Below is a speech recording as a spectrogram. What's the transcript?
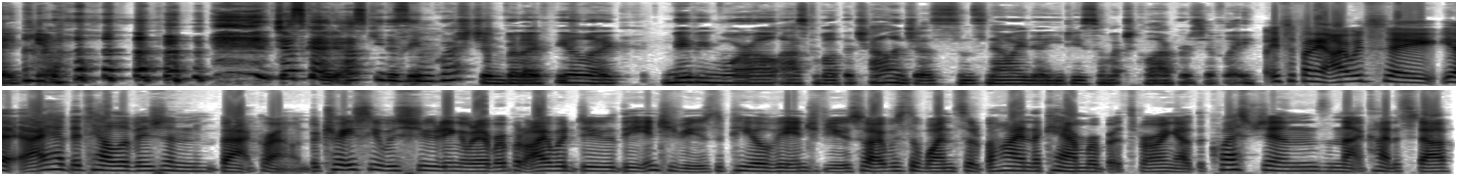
Thank you. Jessica, I'd ask you the same question, but I feel like maybe more I'll ask about the challenges since now I know you do so much collaboratively. It's funny. I would say, yeah, I had the television background. But Tracy was shooting or whatever, but I would do the interviews, the POV interviews. So I was the one sort of behind the camera, but throwing out the questions and that kind of stuff.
